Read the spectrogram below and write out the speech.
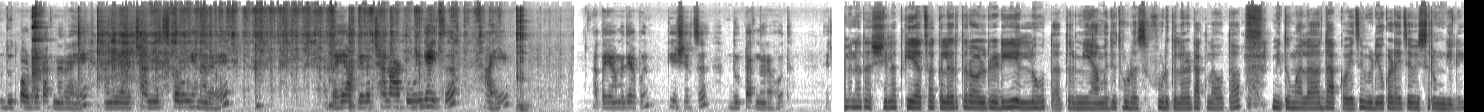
दूध पावडर टाकणार आहे आणि याला छान मिक्स करून घेणार आहे. आता हे आपल्याला छान आटवून घ्यायचं आहे. आता यामध्ये आपण केशरचं दूध टाकणार आहोत. म्हणत असशीलात की याचा कलर तर ऑलरेडी येल्लो होता तर मी यामध्ये थोडंसं फूड कलर टाकला होता. मी तुम्हाला दाखवायचं व्हिडिओ काढायचं विसरून गेले.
